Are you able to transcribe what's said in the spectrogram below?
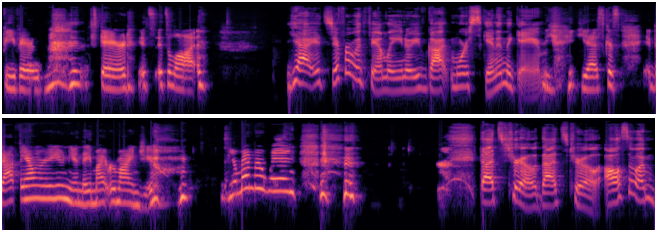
be very scared. It's it's a lot yeah, it's different with family. You know, you've got more skin in the game. yes, because that family reunion, they might remind you. you remember when? That's true. That's true. Also, I'm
